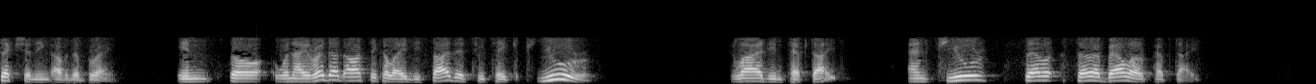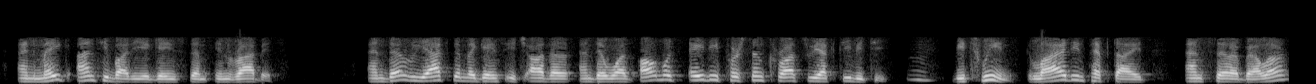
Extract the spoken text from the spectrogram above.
sectioning of the brain. In, so when I read that article, I decided to take pure gliadin peptide and pure cerebellar peptide and make antibody against them in rabbits and then react them against each other and there was almost 80% cross reactivity mm. between gliadin peptide and cerebellar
